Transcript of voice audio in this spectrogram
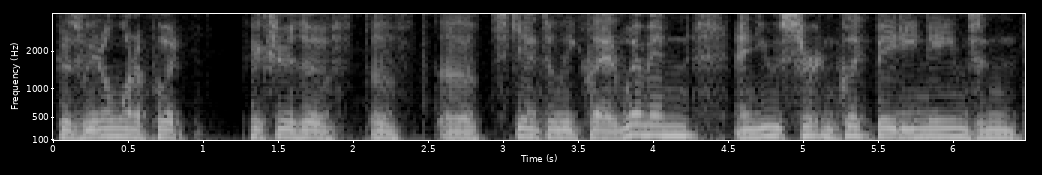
because we don't want to put pictures of, of, of scantily clad women and use certain clickbaity names and,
